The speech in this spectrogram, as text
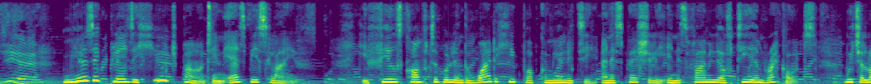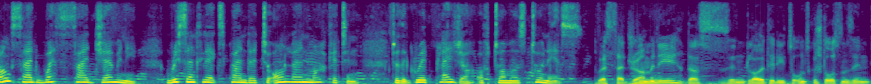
Yeah. Music plays a huge part in SB's life. He feels comfortable in the wider hip hop community and especially in his family of TM Records, which, alongside West Side Germany, recently expanded to online marketing to the great pleasure of Thomas Tones. Westside Germany, das sind Leute, die zu uns gestoßen sind.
